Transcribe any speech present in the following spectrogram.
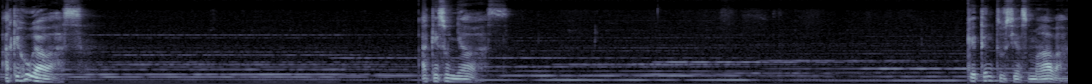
¿A qué jugabas? ¿A qué soñabas? ¿Qué te entusiasmaba?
